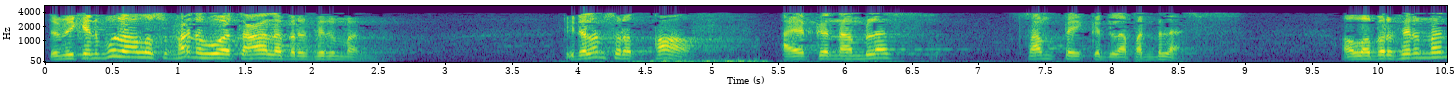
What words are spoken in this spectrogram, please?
Demikian pula Allah Subhanahu wa taala berfirman di dalam surat Qaf ayat ke-16 sampai ke-18. Allah berfirman,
